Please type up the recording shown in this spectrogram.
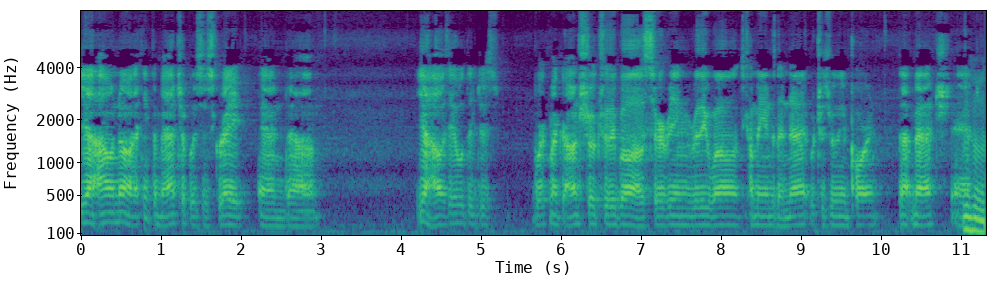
yeah, I don't know. I think the matchup was just great and um, yeah, I was able to just work my ground strokes really well. I was serving really well, coming into the net, which was really important that match. And hmm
